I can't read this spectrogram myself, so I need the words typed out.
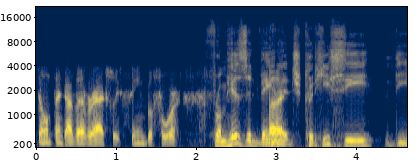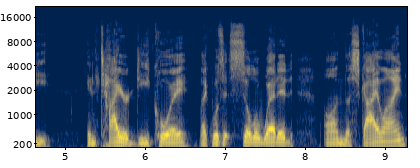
don't think I've ever actually seen before. From his advantage, but, could he see the entire decoy? Like, was it silhouetted on the skyline,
